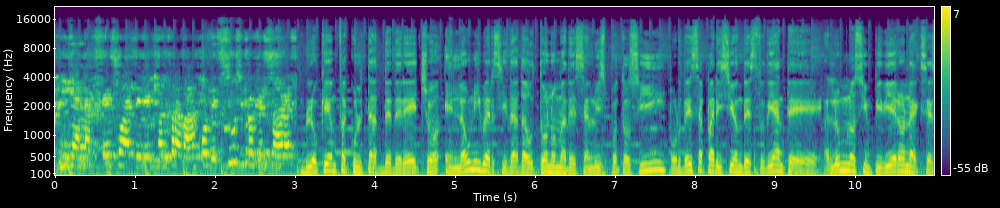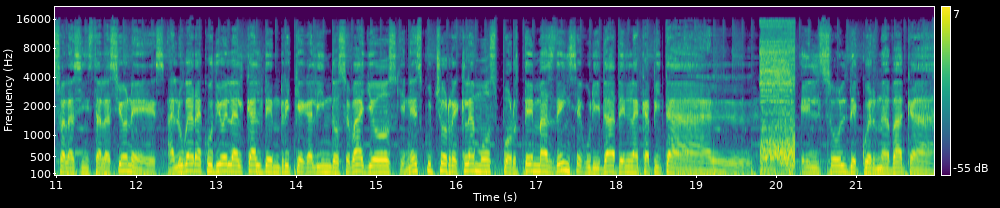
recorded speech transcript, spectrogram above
al acceso al derecho al trabajo de sus profesoras. bloquean facultad de Derecho en la Universidad Autónoma de San Luis Potosí por desaparición de estudiante. Alumnos impidieron acceso a las instalaciones. Al lugar acudió el alcalde Enrique Galindo Ceballos, quien escuchó reclamos por temas de inseguridad en la capital. El Sol de Cuernavaca.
